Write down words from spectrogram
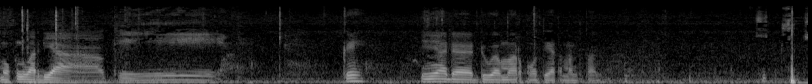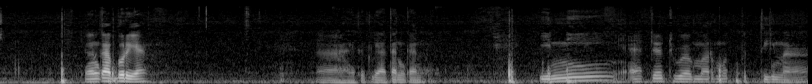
mau keluar dia oke. Oke ini ada dua marmut ya teman-teman. Jangan kabur ya. Nah itu kelihatan kan? Ini ada dua marmut betina.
